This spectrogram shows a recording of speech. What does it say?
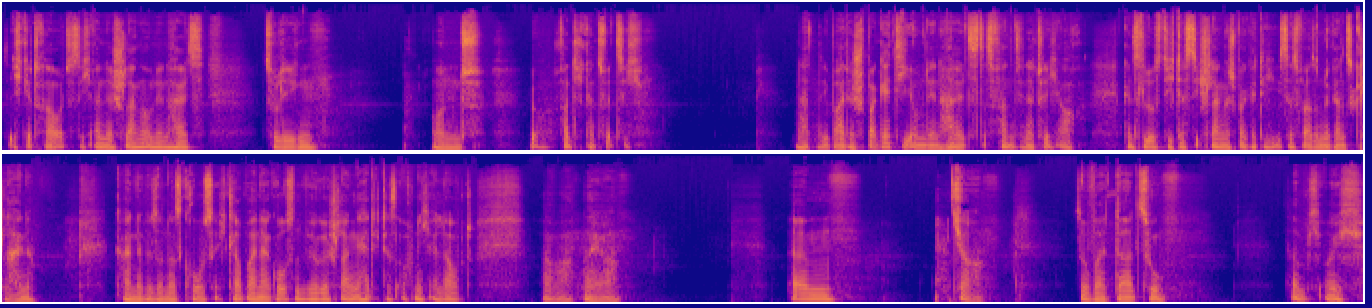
sich getraut, sich eine Schlange um den Hals zu legen. Und ja, fand ich ganz witzig. Dann hatten sie beide Spaghetti um den Hals. Das fanden sie natürlich auch ganz lustig, dass die Schlange Spaghetti hieß. Das war so eine ganz kleine, keine besonders große. Ich glaube, einer großen Würgeschlange hätte ich das auch nicht erlaubt. Aber naja. Ähm, tja, soweit dazu. habe ich euch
